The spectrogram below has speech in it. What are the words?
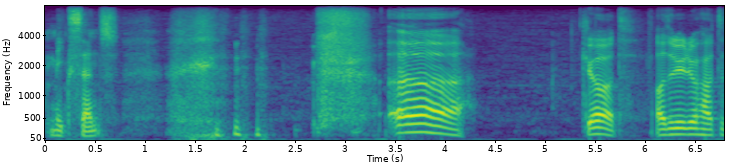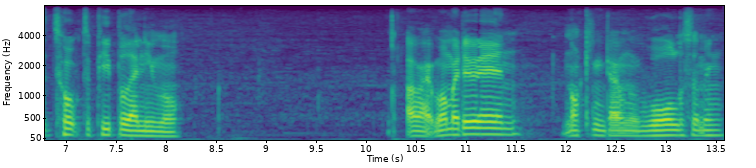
makes sense. uh God, I don't know how to talk to people anymore. Alright, what am I doing? Knocking down a wall or something?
